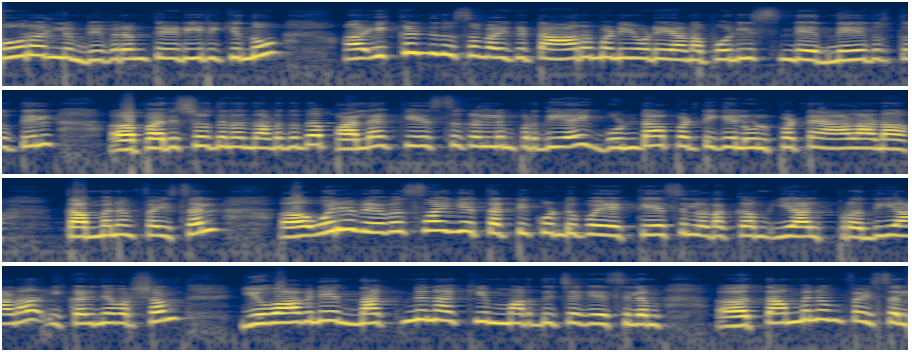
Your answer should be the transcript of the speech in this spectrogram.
റൂറലിലും വിവരം തേടിയിരിക്കുന്നു. ഇക്കഴിഞ്ഞ ദിവസം വൈകിട്ട് ആറ് മണിയോടെയാണ് പോലീസിന്റെ നേതൃത്വത്തിൽ പരിശോധന നടന്നത്. പല കേസുകളിലും പ്രതിയായി ഗുണ്ടാ പട്ടികയിൽ ഉൾപ്പെട്ട ആളാണ് തമ്മനം ഫൈസൽ. ഒരു വ്യവസായിയെ തട്ടിക്കൊണ്ടുപോയ കേസിലടക്കം ഇയാൾ പ്രതിയാണ്. ഇക്കഴിഞ്ഞ വർഷം യുവാവിനെ നഗ്നനാക്കി മർദ്ദിച്ച കേസിലും തമ്മനം ഫൈസൽ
